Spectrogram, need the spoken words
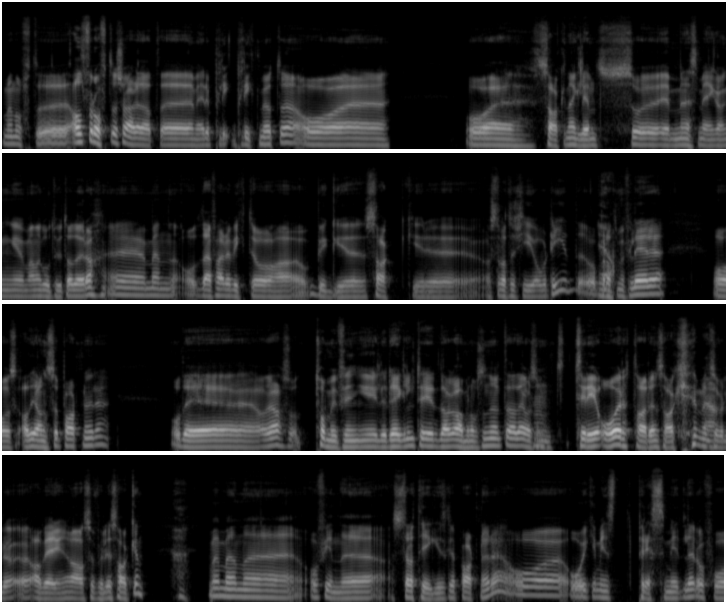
Men altfor ofte så er det at det er mer pliktmøte, og, eh, og eh, saken er glemt så, nesten med en gang man har gått ut av døra. Eh, Men, Derfor er det viktig å, ha, å bygge saker eh, og strategi over tid, og Ja. prate med flere, og alliansepartnere. Og det, og ja, så Tommelfingerregelen til Dag Abrahamsen nevnte, det er jo som tre år tar en sak. Men Mm. Ja. selvfølgelig avhengig av selvfølgelig saken. Men, men å finne strategiske partnere, og, og ikke minst pressmidler, og få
